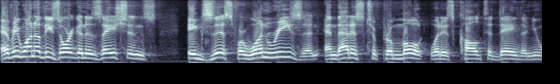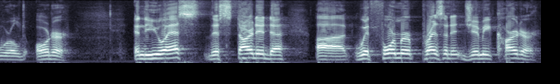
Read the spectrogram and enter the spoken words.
Every one of these organizations exists for one reason, and that is to promote what is called today the New World Order. In the U.S., this started. Uh, uh, with former President Jimmy Carter,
